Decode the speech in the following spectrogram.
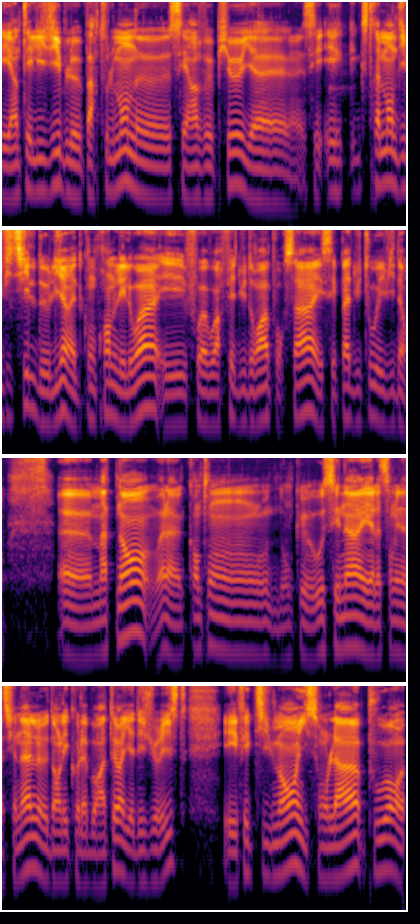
et intelligible par tout le monde. Euh, c'est un vœu pieux. C'est extrêmement difficile de lire et de comprendre les lois et il faut avoir fait du droit pour ça et c'est pas du tout évident. Euh, maintenant, voilà, quand on donc euh, au Sénat et à l'Assemblée nationale, dans les collaborateurs, il y a des juristes et effectivement, ils sont là pour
